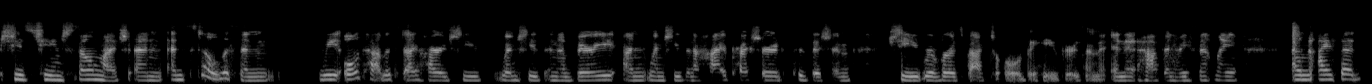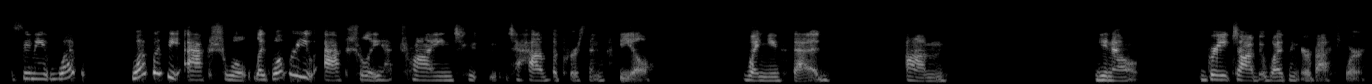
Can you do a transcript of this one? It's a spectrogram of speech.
she's changed so much and and still listen we old habits die hard. She's when she's in a very un, when she's in a high pressured position she reverts back to old behaviors and and it happened recently. And i said suni what what was the actual like what were you actually trying to to have the person feel when you said, um, you know, great job, it wasn't your best work.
